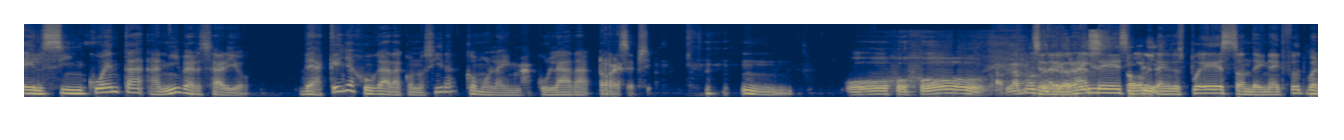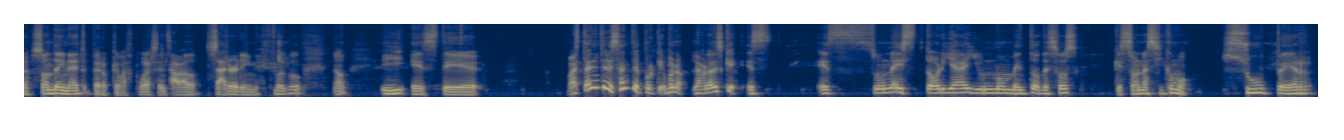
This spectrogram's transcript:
el 50 aniversario de aquella jugada conocida como la Inmaculada Recepción. Oh, hablamos de grande, 50 años después, Sunday Night Football, bueno, Sunday Night, pero que va a jugarse en sábado, Saturday Night Football, ¿no? Y este va a estar interesante porque, bueno, la verdad es que es, es una historia y un momento de esos que son así como súper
